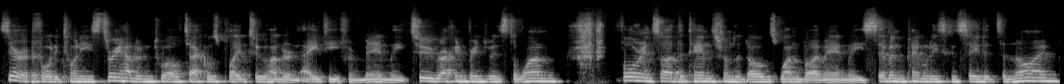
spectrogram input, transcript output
Zero 40 20s, 312 tackles, played 280 from Manly, two ruck infringements to one, four inside the 10s from the Dogs, one by Manly, seven penalties conceded to nine,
